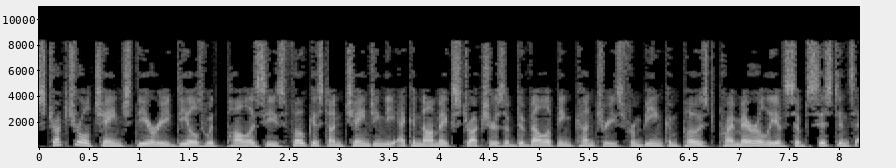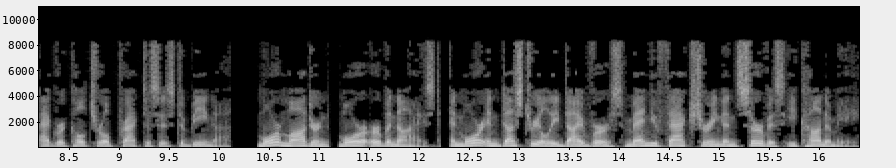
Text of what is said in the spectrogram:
Structural change theory deals with policies focused on changing the economic structures of developing countries from being composed primarily of subsistence agricultural practices to being a more modern, more urbanized, and more industrially diverse manufacturing and service economy.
